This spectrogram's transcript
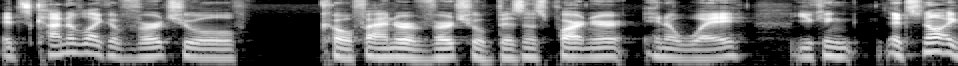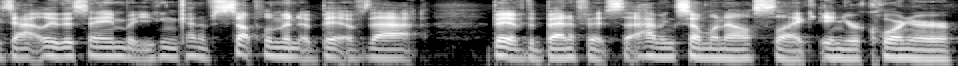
it's kind of like a virtual co-founder, a virtual business partner in a way. You can it's not exactly the same, but you can kind of supplement a bit of that bit of the benefits that having someone else like in your corner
